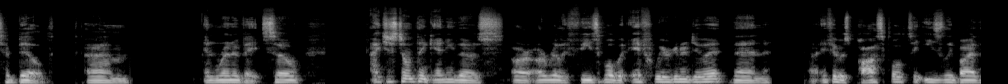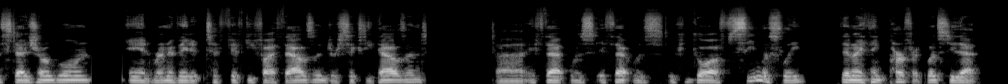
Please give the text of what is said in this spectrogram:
to build um, and renovate. So I just don't think any of those are, are really feasible. But if we were going to do it, then uh, if it was possible to easily buy the Stade Jean Bouin and renovate it to fifty five thousand or sixty thousand, uh, if that was if that was we could go off seamlessly, then I think perfect. Let's do that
